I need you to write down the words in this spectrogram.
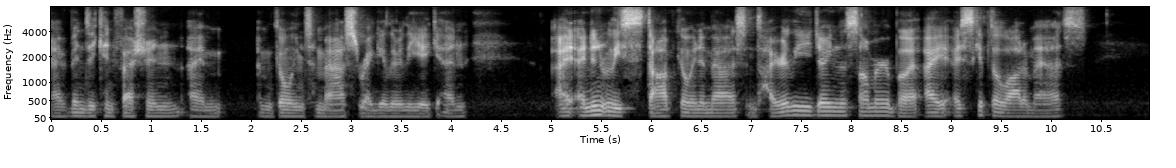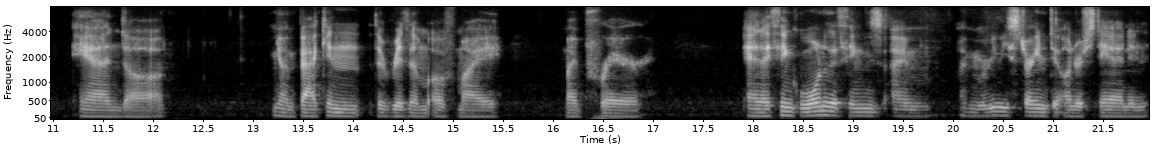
i've been to confession. I'm I'm going to mass regularly again. I, I didn't really stop going to mass entirely during the summer, but I, I skipped a lot of mass, and uh, you know I'm back in the rhythm of my my prayer, and I think one of the things I'm I'm really starting to understand, and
